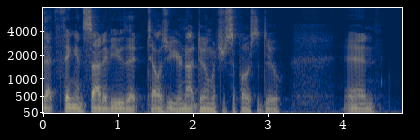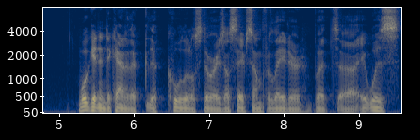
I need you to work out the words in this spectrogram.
that thing inside of you that tells you you're not doing what you're supposed to do and we'll get into kind of the, the cool little stories. I'll save some for later, but uh, it was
